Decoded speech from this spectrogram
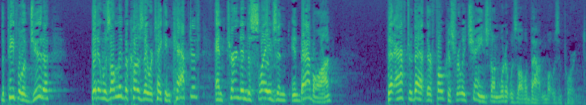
the people of Judah, that it was only because they were taken captive and turned into slaves in, in Babylon that after that their focus really changed on what it was all about and what was important.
